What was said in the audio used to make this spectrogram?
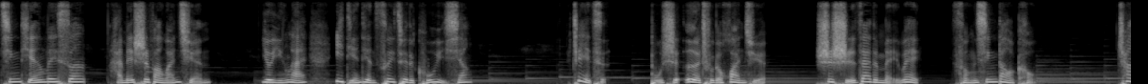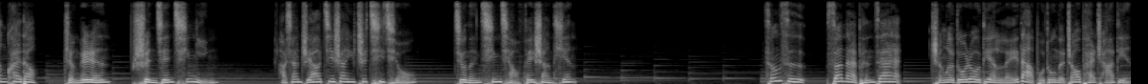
清甜微酸，还没释放完全，又迎来一点点脆脆的苦与香。这次，是饿出的幻觉，是实在的美味，从心到口，畅快到整个人瞬间轻盈，好像只要系上一只气球。就能轻巧飞上天。从此，酸奶盆栽成了多肉店雷打不动的招牌茶点。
